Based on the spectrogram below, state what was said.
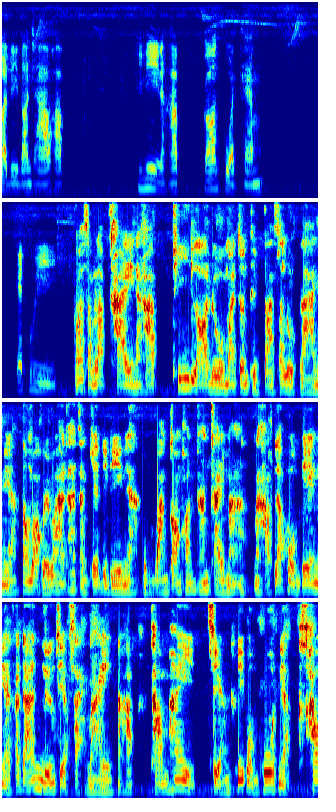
วัสดีตอนเช้าครับ ที่นี่นะครับก้อนกวดแคมป์เพชรบุรีก็สำหรับใครนะครับ ที่รอดูมาจนถึงตอนสรุปร้านเนี่ย ต้องบอกเลยว่าถ้าสังเกตดีๆเนี่ยผมวางกล้องค่อนข้างไกลมากนะครับ แล้วผมเองเนี่ยก็ด้านลืมเสียบสายไมค์นะครับทำให้เสียงที่ผมพูดเนี่ยเข้า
